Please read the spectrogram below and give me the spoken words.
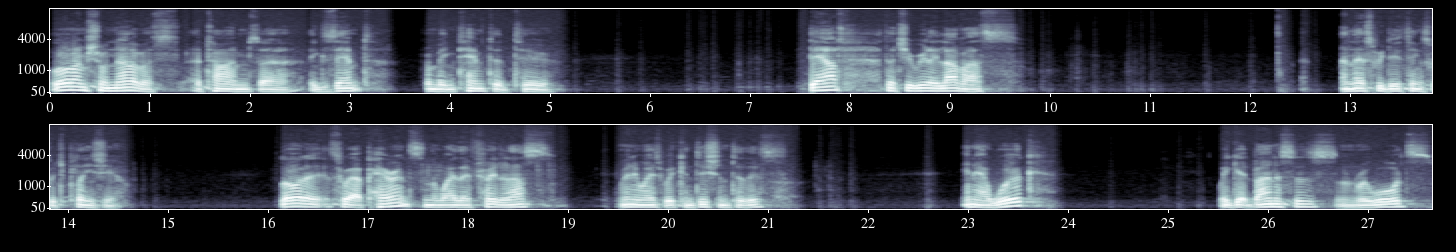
Lord, I'm sure none of us at times are exempt from being tempted to doubt that you really love us unless we do things which please you. Lord, uh, through our parents and the way they've treated us, in many ways we're conditioned to this. In our work, we get bonuses and rewards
